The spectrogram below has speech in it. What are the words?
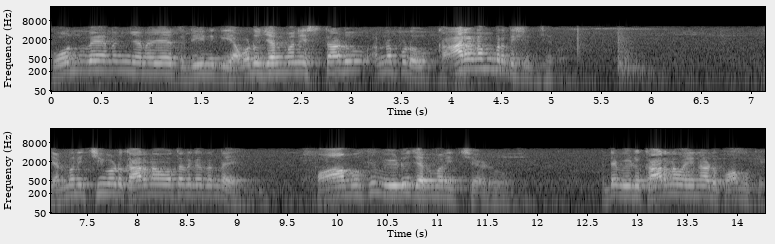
కోన్వేనం జనయేత్ దీనికి ఎవడు జన్మనిస్తాడు అన్నప్పుడు కారణం ప్రతిషిధ్యతే. జన్మనిచ్చేవాడు కారణం అవుతాడు కదండి. పాముకి వీడు జన్మనిచ్చాడు. అంటే వీడు కారణమైనాడు పాముకి.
